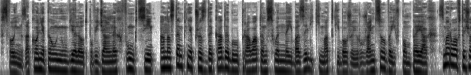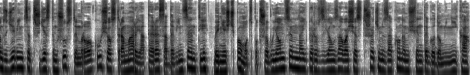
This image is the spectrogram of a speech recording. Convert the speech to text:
W swoim zakonie pełnił wiele odpowiedzialnych funkcji, a następnie przez dekadę był prałatem słynnej bazyliki Matki Bożej Różańcowej w Pompejach. Zmarła w 1936 roku siostra Maria Teresa de Vincenti, by nieść pomoc potrzebującym, najpierw związała się z trzecim zakonem świętego Dominika,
